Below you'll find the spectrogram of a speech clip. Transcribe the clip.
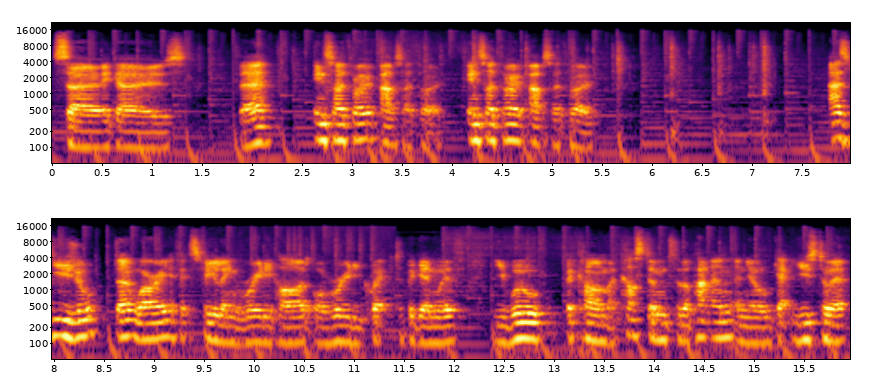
So it goes there, inside throw, outside throw, inside throw, outside throw. As usual, don't worry if it's feeling really hard or really quick to begin with. You will become accustomed to the pattern and you'll get used to it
